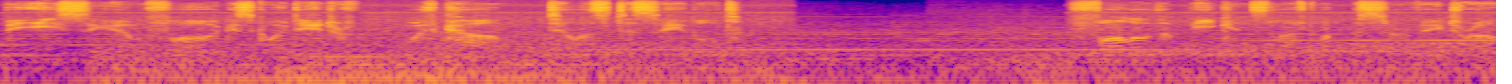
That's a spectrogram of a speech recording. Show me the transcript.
The ECM fog is going to interfere with com until it's disabled. Follow the beacons left by the survey drone.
